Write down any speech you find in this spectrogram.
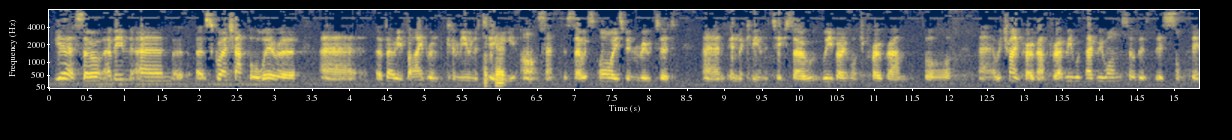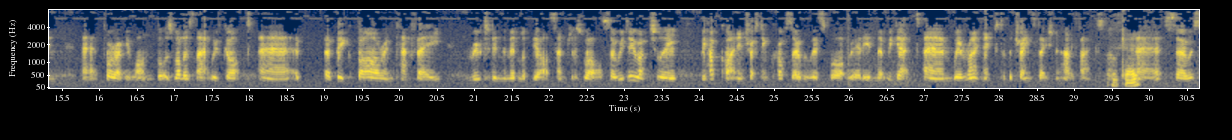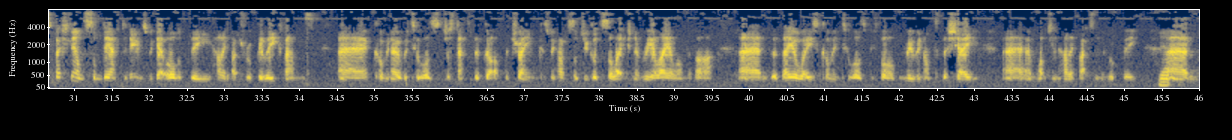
Yeah, so I mean, um, at Square Chapel, we're a uh, a very vibrant community Okay. art centre. So it's always been rooted um, in the community. So we very much program for. Uh, we try and program for every, everyone. So there's, there's something uh, for everyone. But as well as that, we've got uh, a, a big bar and cafe rooted in the middle of the art centre as well. So we do actually we have quite an interesting crossover with sport really in that we get um, we're right next to the train station at Halifax. Okay. Uh, so especially on Sunday afternoons, we get all of the Halifax Rugby League fans uh, coming over to us just after they've got off the train because we have such a good selection of real ale on the bar um, that they always come in to us before moving on to the Shay uh, and watching Halifax and the rugby. Yeah. Um,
